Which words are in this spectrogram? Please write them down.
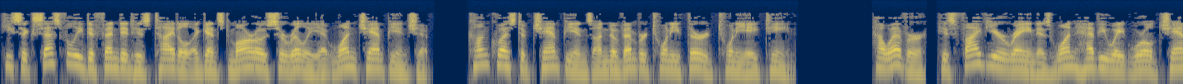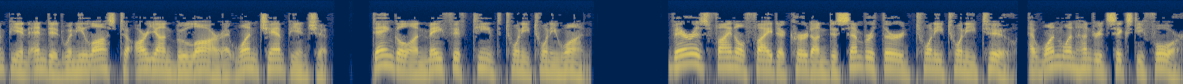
He successfully defended his title against Mauro Cirilli at One Championship, Conquest of Champions on November 23, 2018. However, his five-year reign as one heavyweight world champion ended when he lost to Arjan Bhullar at one championship. Dangal on May 15, 2021. Vera's final fight occurred on December 3, 2022, at 1-164,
